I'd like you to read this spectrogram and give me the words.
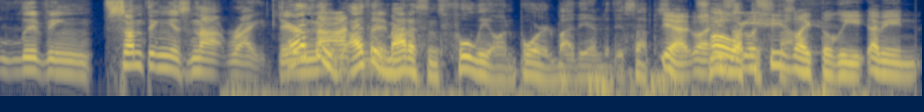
living. Something is not right. They're I think not. I think living. Madison's fully on board by the end of this episode. Yeah, well, she's, oh, well, up to she's stuff. like the lead. I mean,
